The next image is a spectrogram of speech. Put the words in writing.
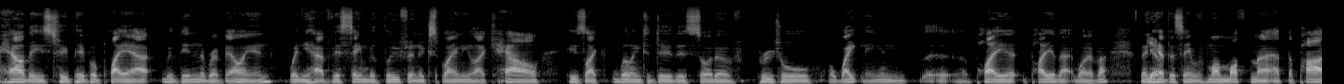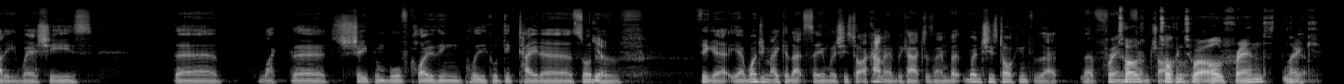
how these two people play out within the rebellion when you have this scene with Luthen explaining like how he's like willing to do this sort of brutal awakening and uh, play it, play that whatever. Then you have the scene with Mon Mothma at the party where she's the like the sheep and wolf clothing political dictator sort Yep. of figure. Yeah, what do you make of that scene where she's talking? I can't remember the character's name, but when she's talking to that that friend Talk- talking to her old friend, like,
